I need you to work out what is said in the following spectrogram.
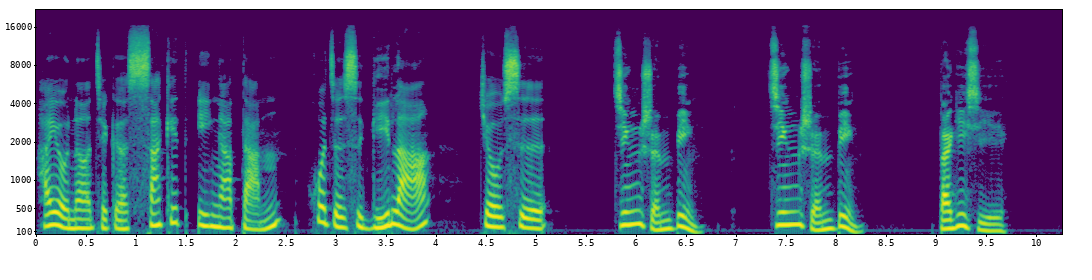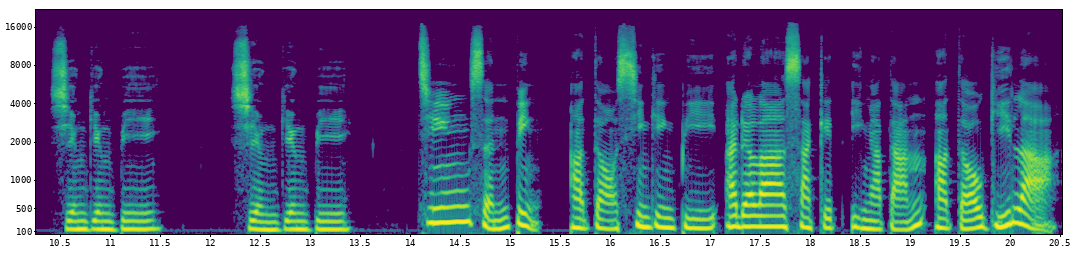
还有呢，这个 sakit ingatan 或者是 gila 就是精神病，精神病，等于是神经病，神经病。 精神病 atau sinking pi adalah sakit ingatan atau gila.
